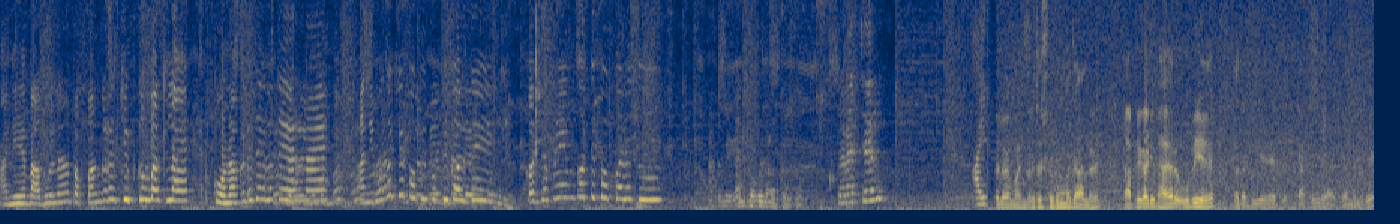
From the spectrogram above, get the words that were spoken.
आणि बाबूला पप्पांकडे चिपकून बसलाय. कोणाकडे जायला तयार नाही. आणि मग पप्पी पप्पी करते. कशा प्रेम करते पप्पाला तू? मंदिराच्या शोरूममध्ये आलोय. तर आपली गाडी बाहेर उभी आहे. आता ती टाकून घ्यायचं म्हणजे.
